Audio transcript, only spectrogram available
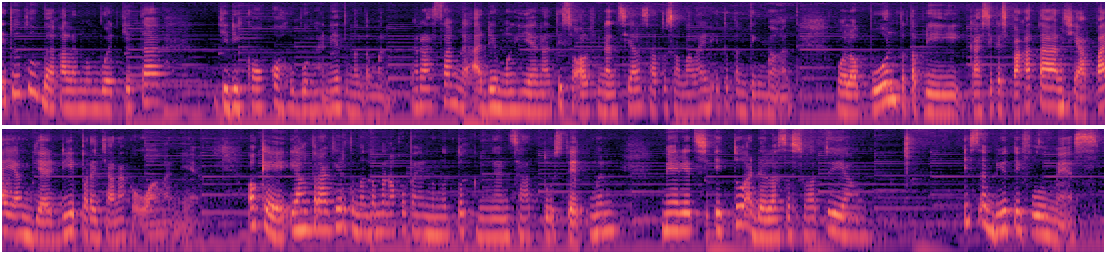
Itu tuh bakalan membuat kita jadi kokoh hubungannya teman-teman. Ngerasa nggak ada yang mengkhianati soal finansial satu sama lain itu penting banget. Walaupun tetap dikasih kesepakatan siapa yang jadi perencana keuangannya. Oke, yang terakhir teman-teman aku pengen menutup dengan satu statement. Marriage itu adalah sesuatu yang is a beautiful mess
